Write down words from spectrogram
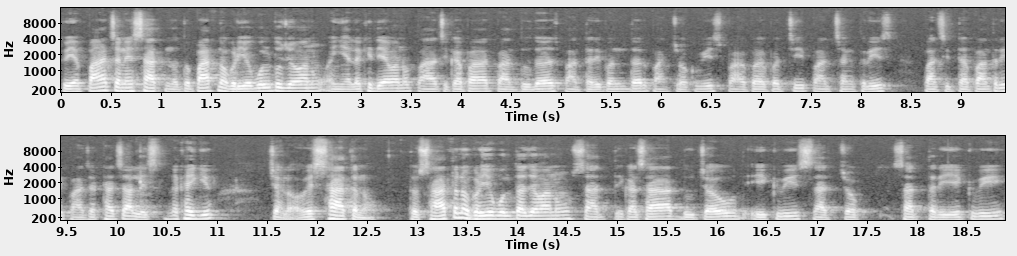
તો અહીંયા પાંચ અને સાતનો. તો પાંચનો ઘડીઓ બોલતું જવાનું, અહીંયા લખી દેવાનું, પાંચ એકા પાંચ પાંચ દુ દસ, પાંચ તારી પંદર, પાંચ ચોકવીસ, પાંચ પાંચ પચીસ, પાંચ છંગ ત્રીસ, પાંચ સિત્તા પાંત્રીસ, પાંચ અઠ્ઠા ચાલીસ. લખાઈ ગયું? ચલો, હવે સાતનો. તો સાતનો ઘડીઓ બોલતા જવાનું, સાત એકા સાત, દુ ચૌદ, એકવીસ, સાત ચોક, સાત તરી એકવીસ,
